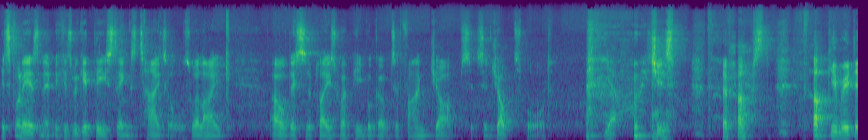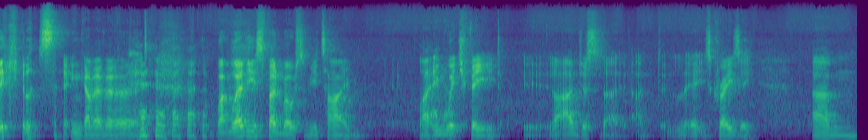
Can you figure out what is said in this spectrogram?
It's funny, isn't it? Because we give these things titles. We're like, oh, this is a place where people go to find jobs. It's a jobs board. Yeah. Which is the most fucking ridiculous thing I've ever heard. where do you spend most of your time? Like in which feed? I'm just, I, I, it's crazy. Um,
